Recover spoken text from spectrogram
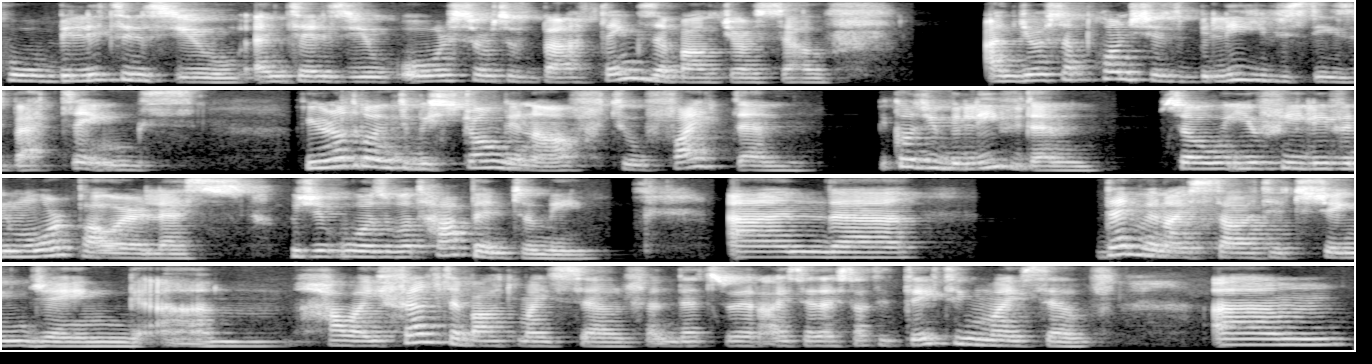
who belittles you and tells you all sorts of bad things about yourself, and your subconscious believes these bad things, you're not going to be strong enough to fight them because you believe them. So you feel even more powerless, which was what happened to me. And uh, then when I started changing um, how I felt about myself, and that's where I said I started dating myself. Um,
